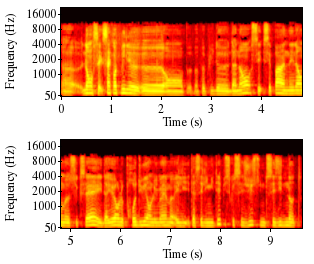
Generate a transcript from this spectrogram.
euh, non, c'est 50 000 euh, en un peu plus d'un an. C'est, c'est pas un énorme succès et d'ailleurs le produit en lui-même est, assez limité puisque c'est juste une saisie de notes.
